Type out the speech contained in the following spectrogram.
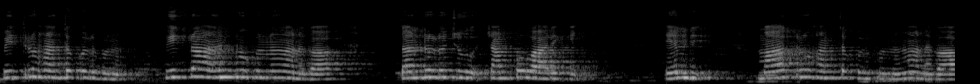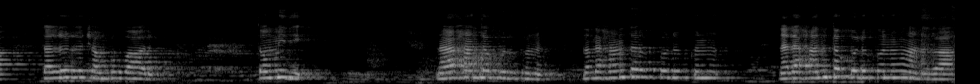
పితృహంతకులుగును పితృహంతకును అనగా తండ్రులు చూ చంపు వారికి. ఎనిమిది. మాతృహంతకులుకును అనగా తల్లులు చంపువారు. తొమ్మిది. నరహంత కులుకును నరహంత కులుకును నరహంత కులుకును అనగా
